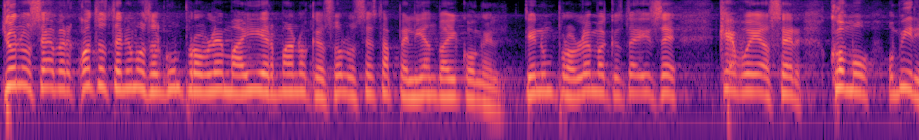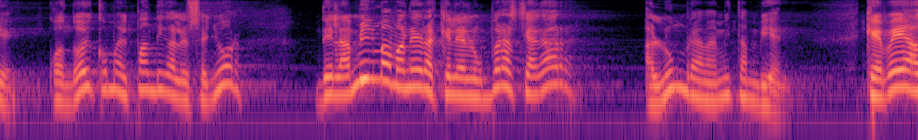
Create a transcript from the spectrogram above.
Yo no sé, a ver, ¿cuántos tenemos algún problema ahí, hermano, que solo se está peleando ahí con él? Tiene un problema que usted dice, ¿qué voy a hacer? Como, o mire, cuando hoy come el pan, dígale, Señor, de la misma manera que le alumbraste a Agar, alúmbrame a mí también. Que vea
